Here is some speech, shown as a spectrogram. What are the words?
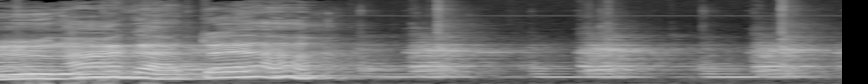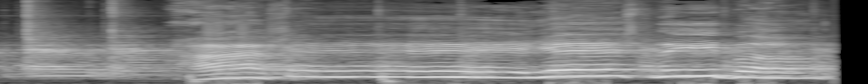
And I got there. I say, yes, people.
